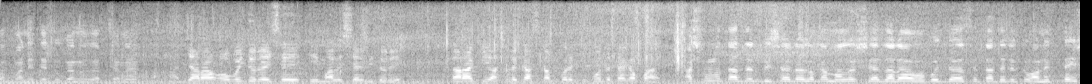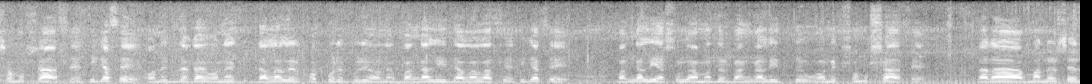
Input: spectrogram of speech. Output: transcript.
কোম্পানিতে ঢুকানো যাচ্ছে না। যারা অবৈধ রয়েছে এই মালয়েশিয়ার ভিতরে তারা কি আসলে কাজ কাম করে ঠিকমতো টাকা পায়? আসলে তাদের বিষয়টা হলো মালয়েশিয়া যারা অবৈধ আছে তাদের একটু অনেকটাই সমস্যা আছে ঠিক আছে? অনেক জায়গায় অনেক দালালের খপ্পরে পড়ে অনেক বাঙালি দালাল আছে ঠিক আছে? বাঙালি আসলে আমাদের বাঙালিতে অনেক সমস্যা আছে। তারা মানুষের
